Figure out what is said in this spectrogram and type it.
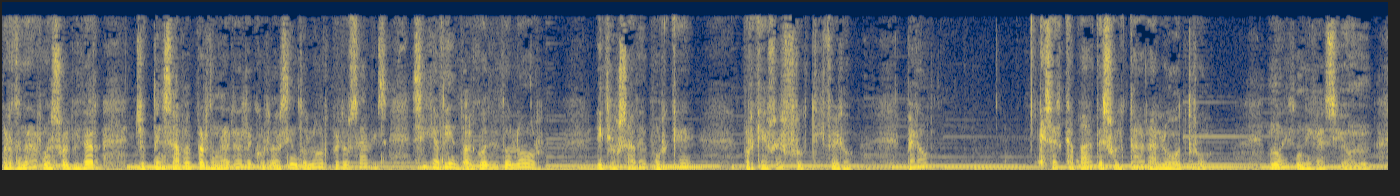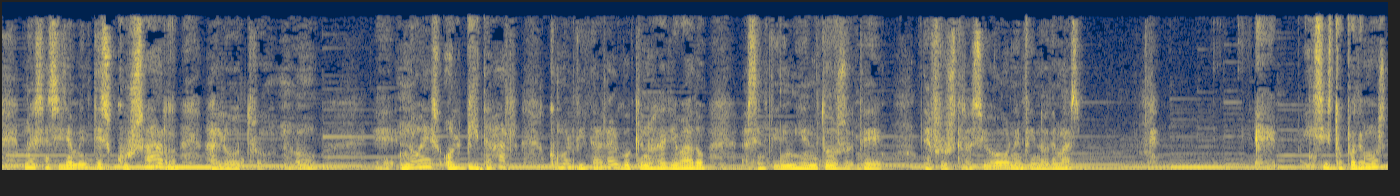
perdonar no es olvidar. Yo pensaba perdonar es recordar sin dolor, pero sabes, sigue habiendo algo de dolor. Y Dios sabe por qué, porque eso es fructífero. Pero es ser capaz de soltar al otro. No es negación, no es sencillamente excusar al otro, no. Eh, no es olvidar, ¿cómo olvidar algo que nos ha llevado a sentimientos de, de frustración, en fin, lo demás? Insisto, podemos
